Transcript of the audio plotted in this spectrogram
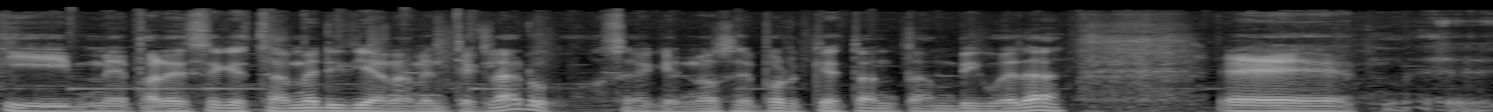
y me parece que está meridianamente claro. O sea que no sé por qué tanta ambigüedad. Eh, eh,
